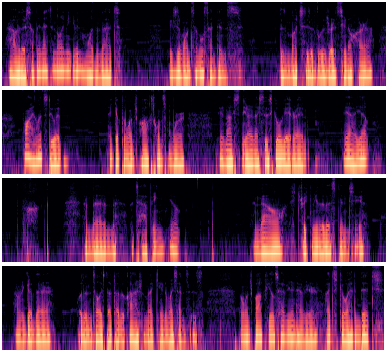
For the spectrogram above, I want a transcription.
However, there's something that's annoyed me even more than that. Just one simple sentence. As much as a loser as Sunohara. Fine, let's do it. Pick up the lunchbox once more. You're next you're next to the school gate, right? Yeah, yep. Fuck. And then the tapping, yep. And now, she tricked me into this, didn't she? Got me good there. Wasn't until I stepped out of the classroom that I came to my senses. The lunchbox feels heavier and heavier if I just go ahead and ditch.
